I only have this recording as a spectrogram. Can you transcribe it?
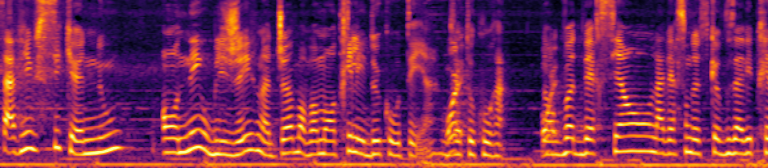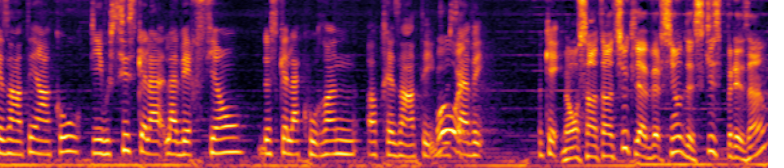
Ça vient aussi que nous, on est obligé, notre job, on va montrer les deux côtés. Hein. Vous Ouais. êtes au courant. Donc, Ouais. votre version, la version de ce que vous avez présenté en cours, puis aussi ce que la, la version de ce que la couronne a présenté. Vous Ouais, le ouais. savez. OK. Mais on s'entend-tu que la version de ce qui se présente,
